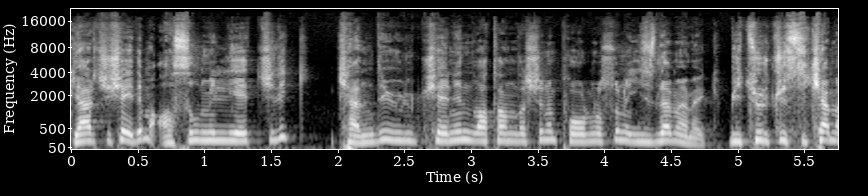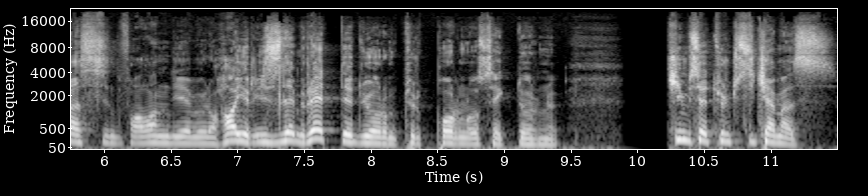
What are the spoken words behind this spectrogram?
Gerçi şey değil mi? Asıl milliyetçilik kendi ülkenin vatandaşının pornosunu izlememek. Bir Türk'ü sikemezsin falan diye böyle. Hayır izlemi reddediyorum Türk porno sektörünü. Kimse Türk sikemez.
